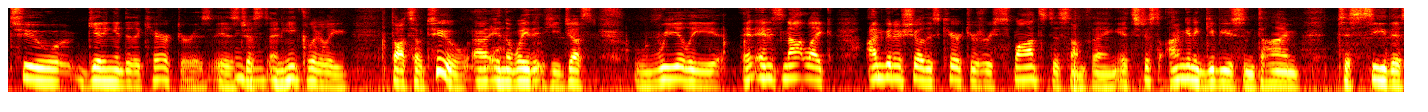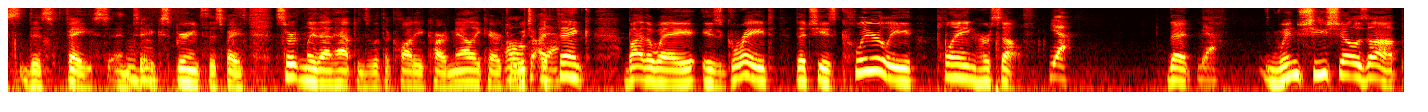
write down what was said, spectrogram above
to getting into the character is Mm-hmm. is just and he clearly thought so too uh, in the way that he just really and, and it's not like i'm going to show this character's response to something it's just i'm going to give you some time to see this this face and Mm-hmm. to experience this face certainly that happens with the claudia cardinale character Oh, which i think by the way is great that she is clearly playing herself Yeah. that Yeah. when she shows up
